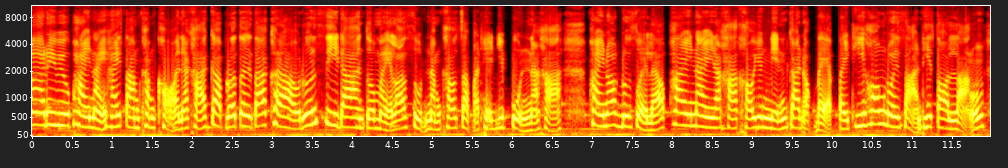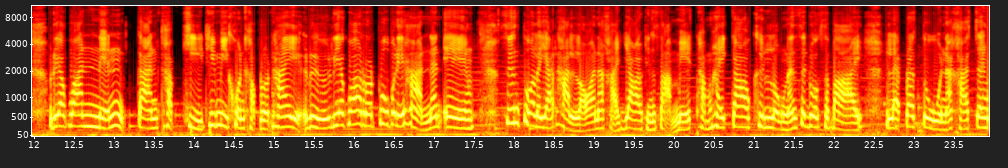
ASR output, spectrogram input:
มารีวิวภายในให้ตามคำขอนะคะ กับรถ Toyota Crown รุ่นซีดานตัวใหม่ล่าสุดนำเข้าจากประเทศญี่ปุ่นนะคะ ภายนอกดูสวยแล้วภายในนะคะ เขายังเน้นการออกแบบไปที่ห้องโดยสารที่ตอนหลัง เรียกว่าเน้นการขับขี่ที่มีคนขับรถให้ หรือเรียกว่ารถผู้บริหารนั่นเอง ซึ่งตัวระยะฐานล้อนะคะ ยาวถึง 3 เมตรทำให้ก้าวขึ้นลงนั้นสะดวกสบาย และประตูนะคะจึง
